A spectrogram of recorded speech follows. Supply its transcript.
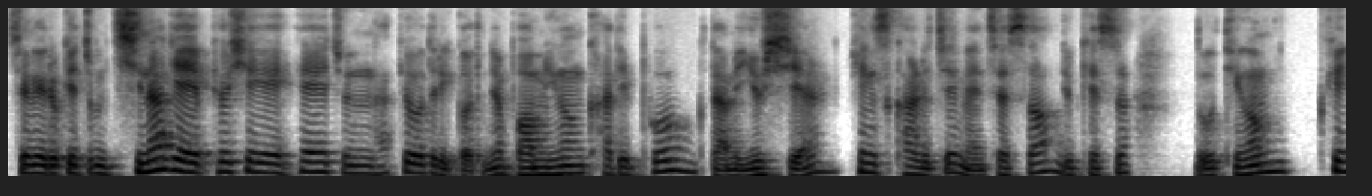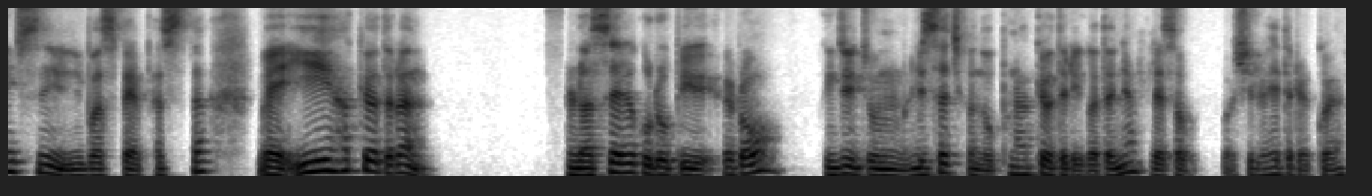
제가 이렇게 좀 진하게 표시해 준 학교들이 있거든요. 버밍엄, 카디프, 그 다음에 UCL, 킹스 칼리지, 맨체스터, 뉴캐슬, 노팅엄, 퀸스 유니버스 벨파스트. 왜 이 학교들은 러셀 그룹으로 굉장히 좀 리서치가 높은 학교들이거든요. 그래서 표시를 해드릴 거예요.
